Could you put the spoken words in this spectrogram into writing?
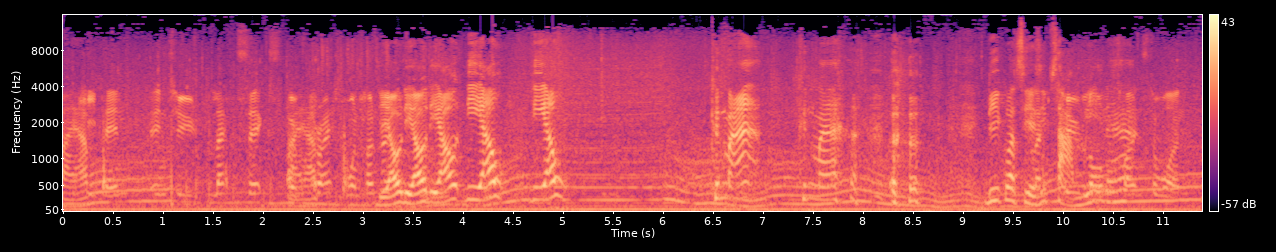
Right up. keep in, into left 6, Right up. press 100. เดี๋ยวเดี๋ยวเดี๋ยวเดี๋ยวเดี๋ยว ขึ้นมา ขึ้นมา ดีกว่าเสีย left 2 13 วิ long, นะฮะ climbs to 1.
